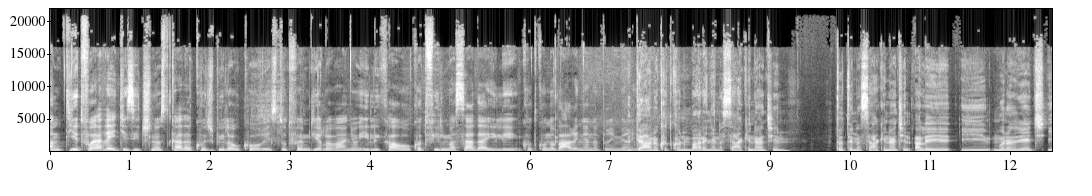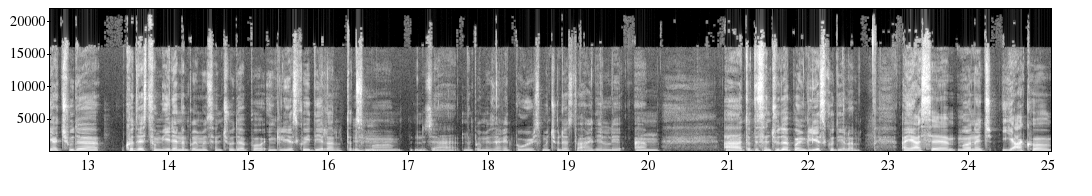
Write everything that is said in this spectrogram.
Um, ti je tvoja većjezičnost kada koč bila u korist u tvojem djelovanju ili kao kod filma sada ili kod konobarenja, na primjer? Da, no kod konumbarenja na vsaki način, to je na vsaki način, ali i moram reći, ja čuda, kod West for Media, na primer, sam čuda po angliško delal, tad smo za, na primer, za Red Bull smo čuda stvari delali, um, a to sam čuda po angliško delal. A ja se, moram reći, jako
